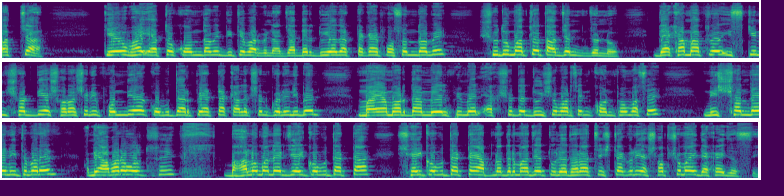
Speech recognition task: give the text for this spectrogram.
বাচ্চা। কেউ ভাই এত কম দামে দিতে পারবে না। যাদের দুই হাজার টাকায় পছন্দ হবে, শুধুমাত্র তাদের জন্য। দেখা মাত্র স্ক্রিনশট দিয়ে সরাসরি ফোন দিয়ে কবুতার পেয়ারটা কালেকশন করে নেবেন। মায়ামর্দা মেল ফিমেল একশোতে দুইশো পার্সেন্ট কনফার্ম আছে। নিঃসন্দেহে নিতে পারেন। আমি আবারও বলতেছি, ভালো মানের যেই কবুতারটা, সেই কবুতারটাই আপনাদের মাঝে তুলে ধরার চেষ্টা করি আর সবসময় দেখাই যাচ্ছি।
